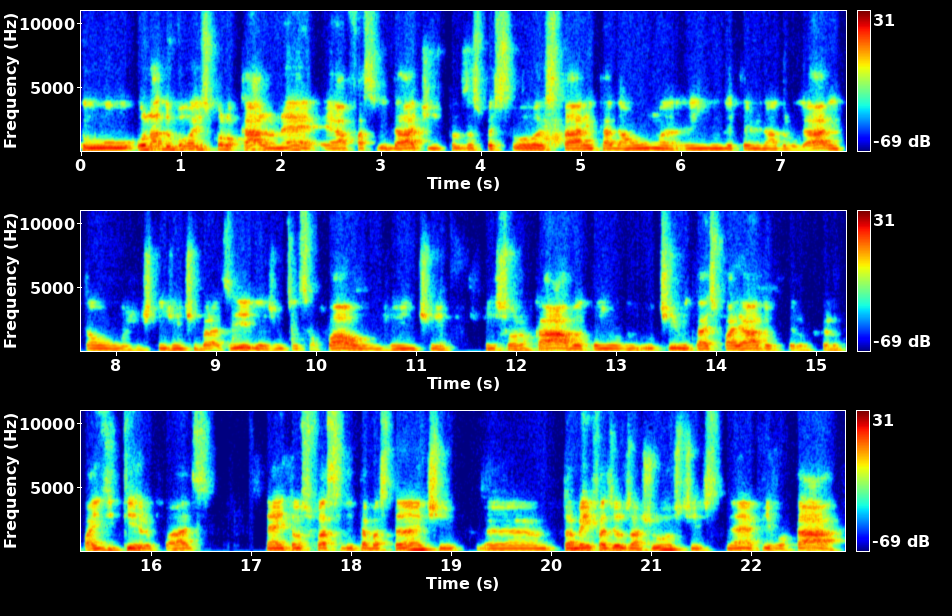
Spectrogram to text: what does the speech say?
O, o, lado bom eles colocaram, né, é a facilidade de todas as pessoas estarem cada uma em um determinado lugar. Então a gente tem gente em Brasília, gente em São Paulo, gente em Sorocaba, tem o, o time está espalhado pelo, pelo país inteiro quase. Né? Então isso facilita bastante. É, também fazer os ajustes, né, pivotar,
